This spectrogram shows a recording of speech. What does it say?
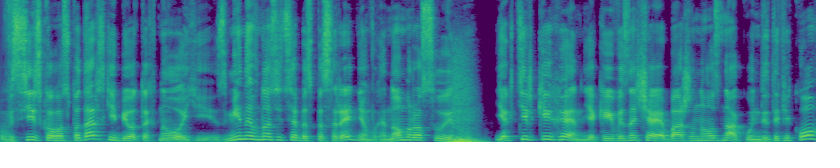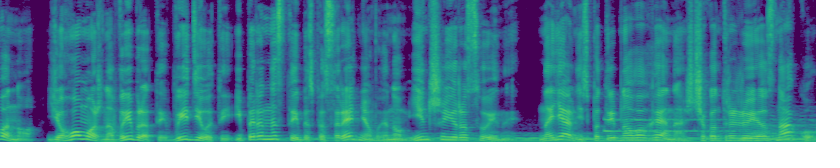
В сільськогосподарській біотехнології зміни вносяться безпосередньо в геном рослини. Як тільки ген, який визначає бажану ознаку, ідентифіковано, його можна вибрати, виділити і перенести безпосередньо в геном іншої рослини. Наявність потрібного гена, що контролює ознаку,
